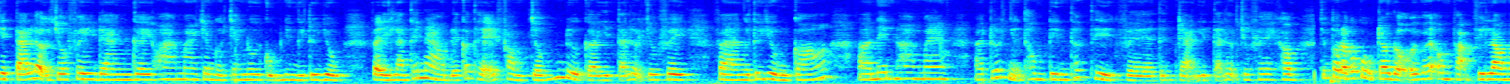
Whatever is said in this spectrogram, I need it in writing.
Dịch tả lợn châu Phi đang gây hoang mang cho người chăn nuôi cũng như người tiêu dùng. Vậy làm thế nào để có thể phòng chống được à, dịch tả lợn châu Phi và người tiêu dùng có à, nên hoang mang à, trước những thông tin thất thiệt về tình trạng dịch tả lợn châu Phi hay không? Chúng tôi đã có cuộc trao đổi với ông Phạm Phi Long,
